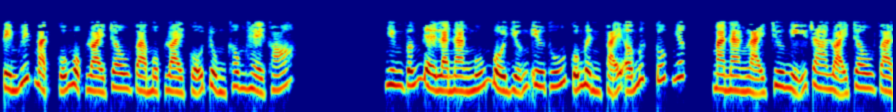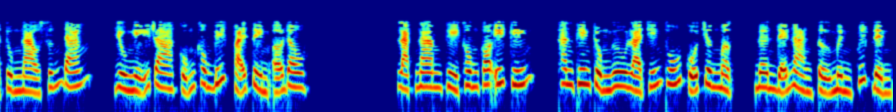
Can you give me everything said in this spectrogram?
tìm huyết mạch của một loài trâu và một loài cổ trùng không hề khó. Nhưng vấn đề là nàng muốn bồi dưỡng yêu thú của mình phải ở mức tốt nhất, mà nàng lại chưa nghĩ ra loại trâu và trùng nào xứng đáng, dù nghĩ ra cũng không biết phải tìm ở đâu. Lạc Nam thì không có ý kiến, thanh thiên trùng ngưu là chiến thú của chân mật, nên để nàng tự mình quyết định.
